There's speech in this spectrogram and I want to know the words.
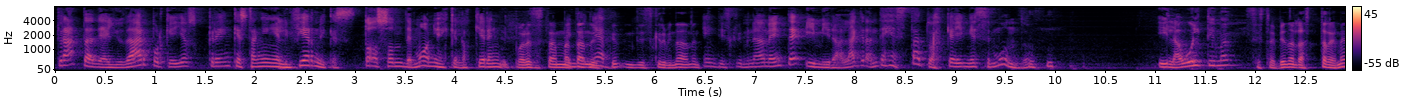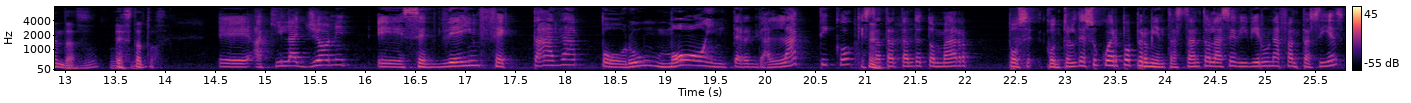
trata de ayudar porque ellos creen que están en el infierno y que todos son demonios y que los Y quieren por eso están matando Engañar. indiscriminadamente. indiscriminadamente. Y mira las grandes estatuas que hay en ese mundo. Y la última, Si estoy viendo las tremendas estatuas. Eh, aquí la Johnny eh, se ve infectada por un moho intergaláctico que está tratando de tomar control de su cuerpo, pero mientras tanto la hace vivir unas fantasías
